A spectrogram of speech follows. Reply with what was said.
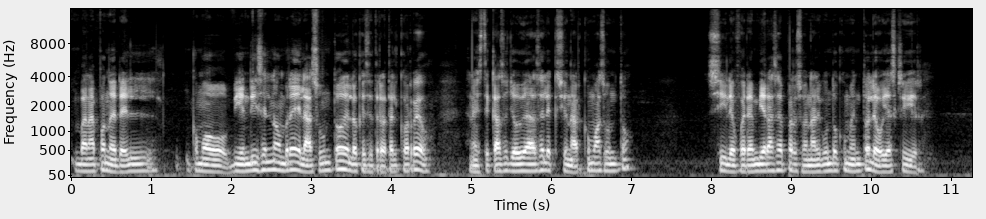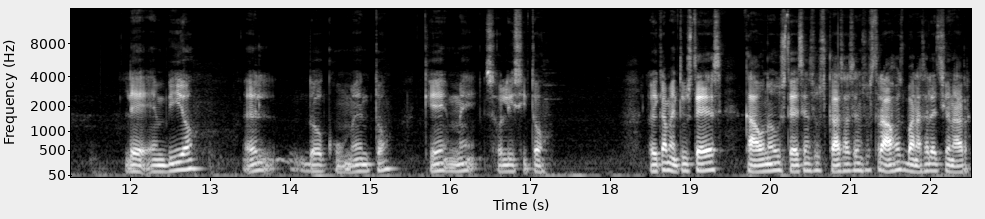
van a poner el, como bien dice el nombre, el asunto de lo que se trata el correo. En este caso yo voy a seleccionar como asunto, si le fuera a enviar a esa persona algún documento, le voy a escribir, le envío el documento que me solicitó. Lógicamente ustedes, cada uno de ustedes en sus casas, en sus trabajos, van a seleccionar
